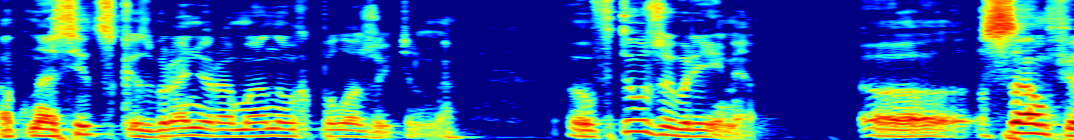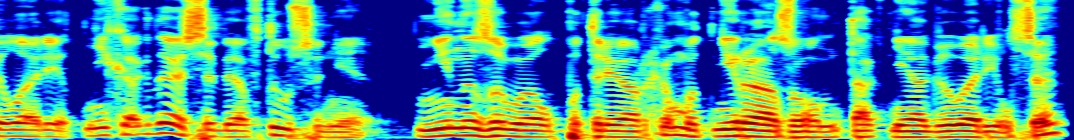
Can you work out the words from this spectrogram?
относиться к избранию Романовых положительно. В то же время сам Филарет никогда себя в Тушине не называл патриархом, вот ни разу он так не оговорился.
